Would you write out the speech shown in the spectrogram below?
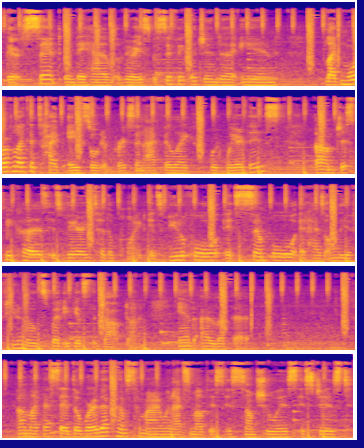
their scent and they have a very specific agenda and like more of like a type A sort of person I feel like would wear this um, just because it's very to the point. It's beautiful, it's simple, it has only a few notes but it gets the job done and I love that. Um, like I said, the word that comes to mind when I smell this is sumptuous. It's just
